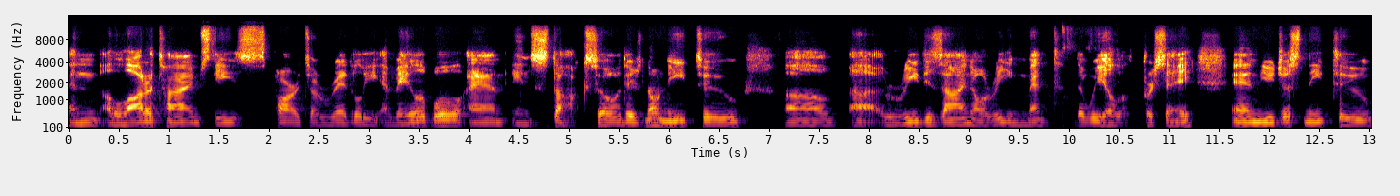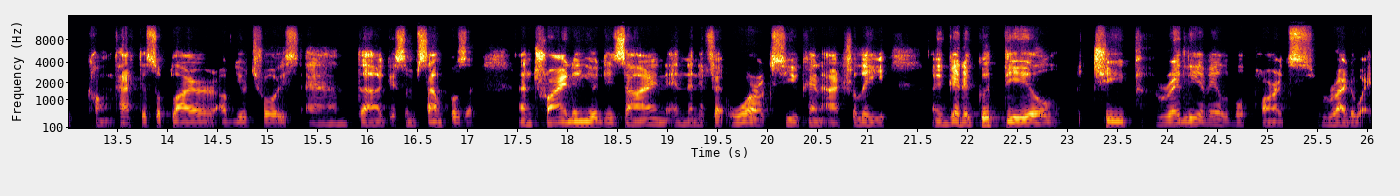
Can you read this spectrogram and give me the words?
And a lot of times these parts are readily available and in stock. So there's no need to uh, uh, redesign or reinvent the wheel per se. And you just need to contact the supplier of your choice and uh, get some samples and try it in your design. And then if it works you can actually and get a good deal, cheap, readily available parts right away.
